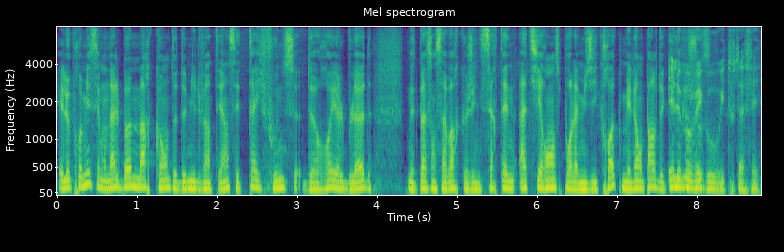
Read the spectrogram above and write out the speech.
Et le premier, c'est mon album marquant de 2021, c'est Typhoons de Royal Blood. Vous n'êtes pas sans savoir que j'ai une certaine attirance pour la musique rock, mais là on parle de Et quelque le mauvais chose- goût, oui, tout à fait.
